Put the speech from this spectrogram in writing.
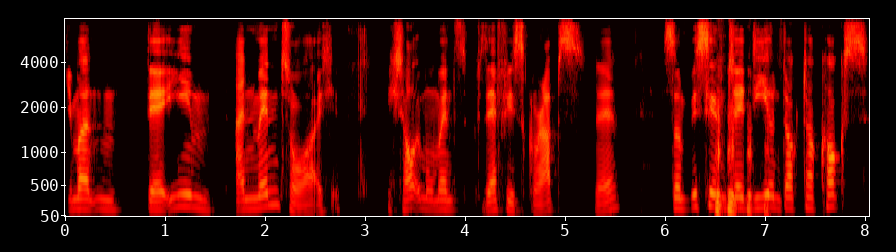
jemanden, der ihm, ein Mentor, ich, ich schaue im Moment sehr viel Scrubs, ne? So ein bisschen JD und Dr. Cox,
